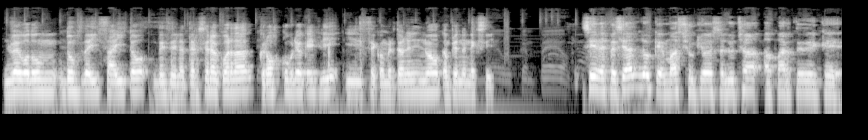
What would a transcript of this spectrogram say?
luego de un Doomsday Saito, desde la tercera cuerda, Cross cubrió a Keith y se convirtió en el nuevo campeón de NXT. Sí, en especial lo que más choqueó de esta lucha, aparte de que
